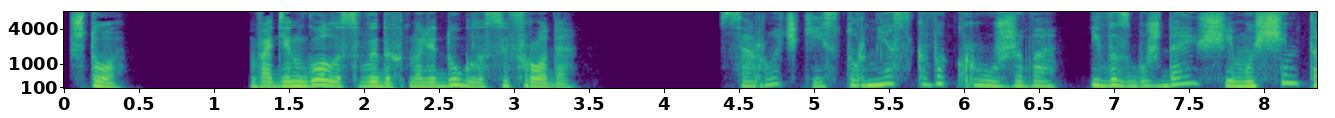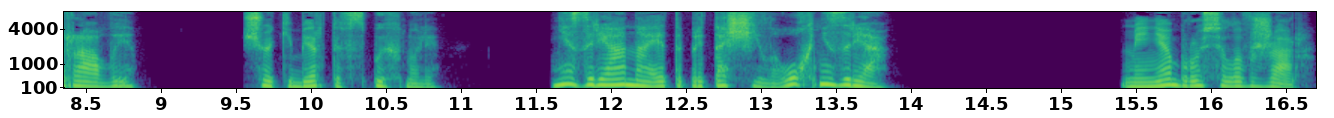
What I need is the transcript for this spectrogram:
Что? В один голос выдохнули Дуглас и Фрода. Сорочки из турмесского кружева и возбуждающие мужчин травы. Щеки Берты вспыхнули. Не зря она это притащила, ох, не зря. Меня бросило в жар,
